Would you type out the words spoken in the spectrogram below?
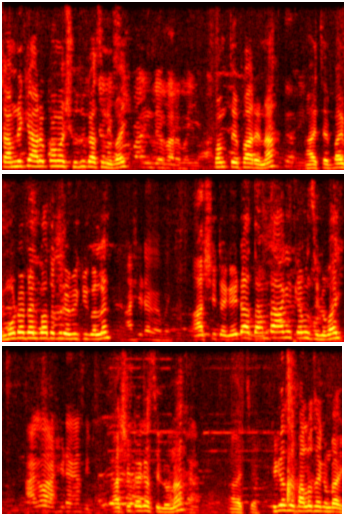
সামনে কি আরও কমার সুযোগ আছে নি ভাই? কমতে পারে না? আচ্ছা ভাই মোটা ডাল কত করে বিক্রি করলেন? আশি টাকা ভাই। আশি টাকা। এটা দামটা আগে কেমন ছিল ভাই? আশি টাকা ছিল। না? আচ্ছা ঠিক আছে ভালো থাকেন ভাই।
